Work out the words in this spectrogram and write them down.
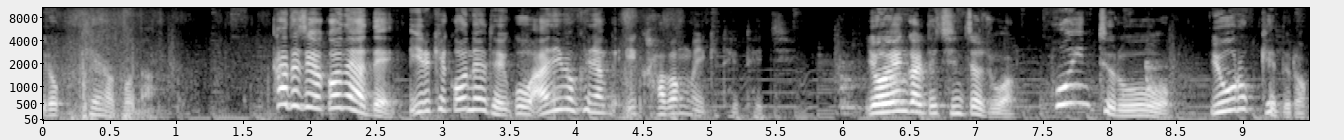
이렇게 하거나. 카드 지갑 꺼내야 돼. 이렇게 꺼내도 되고 아니면 그냥 이 가방만 이렇게 대도 되지. 여행 갈 때 진짜 좋아. 포인트로 요렇게 들어.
